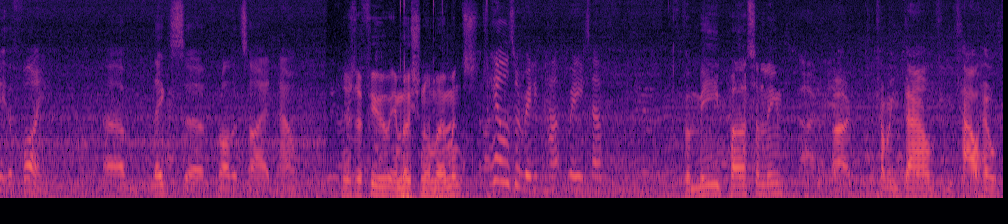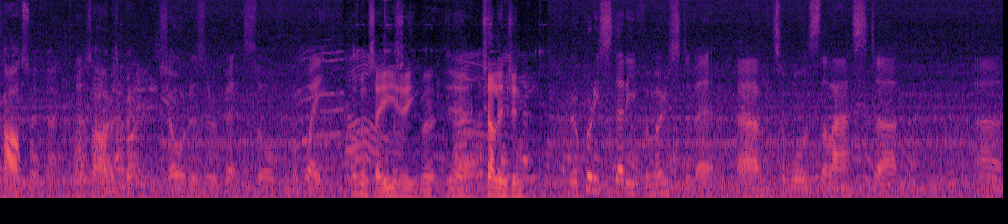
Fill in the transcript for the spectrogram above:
feet are fine. Um, legs are rather tired now. There's a few emotional moments. Hills were really, really tough. For me personally, uh, coming down from Cow Hill Castle was the hardest bit. Shoulders are a bit sore from the weight. I wouldn't say easy, but yeah, challenging. We were pretty steady for most of it. Um, towards the last uh, uh,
